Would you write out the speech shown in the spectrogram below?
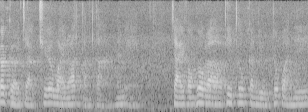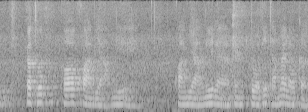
ก็เกิดจากเชื้อไวรัสต่างๆ นั่นเอง ใจของพวกเราที่ทุกข์กันอยู่ทุกวันนี้ ก็ทุกข์เพราะความอยากนี้เอง ความอยากนี้แหละเป็นตัวที่ทำให้เราเกิด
